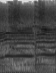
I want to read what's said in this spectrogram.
Quiero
